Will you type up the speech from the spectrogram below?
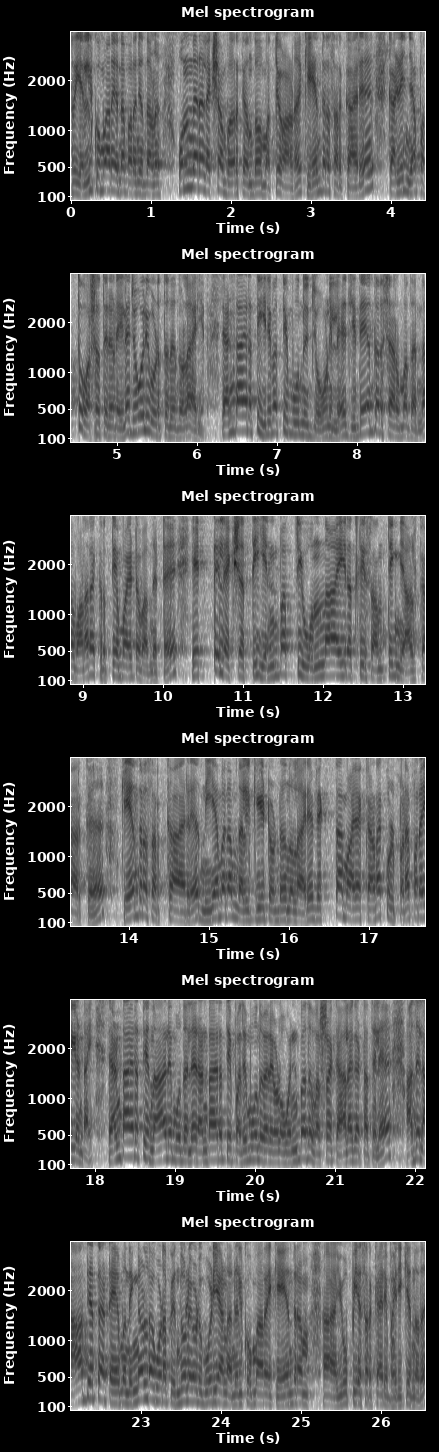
ശ്രീ എൽ കുമാർ എന്നെ പറഞ്ഞതാണ് ഒന്നര ലക്ഷം പേർക്ക് എന്തോ മറ്റോ ആണ് കേന്ദ്ര സർക്കാർ കഴിഞ്ഞ പത്ത് വർഷത്തിനിടയിൽ ജോലി കൊടുത്തത് എന്നുള്ള കാര്യം. രണ്ടായിരത്തി ഇരുപത്തി മൂന്ന് ജൂണിൽ ജിതേന്ദ്ര ശർമ്മ തന്നെ വളരെ കൃത്യമായിട്ട് വന്നിട്ട് എട്ട് ലക്ഷത്തി എൺപത്തി ഒന്നായിരത്തി സംതിങ് ആൾക്കാർക്ക് കേന്ദ്ര സർക്കാർ നിയമനം നൽകിയിട്ടുണ്ട് എന്നുള്ള കാര്യം വ്യക്തമായ കണക്കുൾപ്പെടെ പറയുകയുണ്ടായി. രണ്ടായിരത്തി നാല് മുതൽ രണ്ടായിരത്തി പതിമൂന്ന് വരെയുള്ള ഒൻപത് വർഷ കാലഘട്ടത്തിൽ അതിൽ ആദ്യത്തെ ടൈം നിങ്ങളുടെ കൂടെ പിന്തുണയോട് കൂടിയാണ് അനിൽകുമാറെ കേന്ദ്രം യു പി എ സർക്കാർ ഭരിക്കുന്നത്.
